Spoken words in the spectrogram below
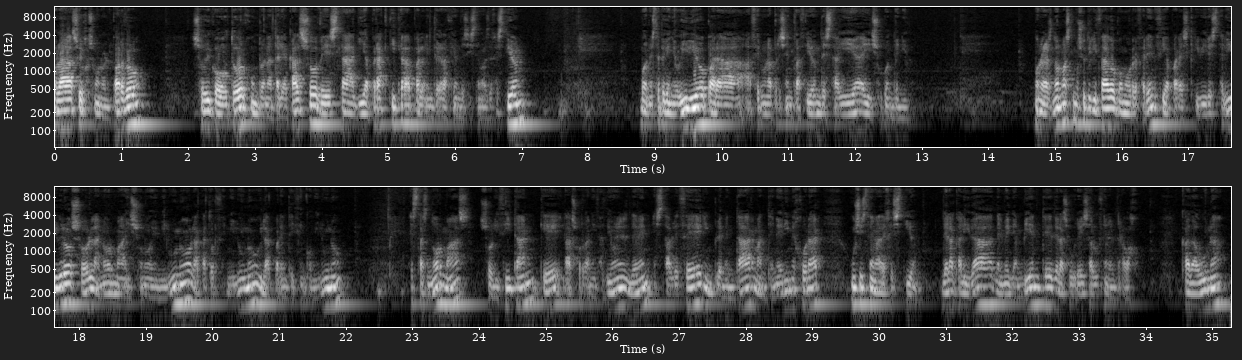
Hola, soy José Manuel Pardo, soy coautor junto a Natalia Calso de esta guía práctica para la integración de sistemas de gestión. Bueno, este pequeño vídeo para hacer una presentación de esta guía y su contenido. Bueno, las normas que hemos utilizado como referencia para escribir este libro son la norma ISO 9001, la 14001 y la 45001. Estas normas solicitan que las organizaciones deben establecer, implementar, mantener y mejorar un sistema de gestión de la calidad, del medio ambiente, de la seguridad y salud en el trabajo. Cada una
